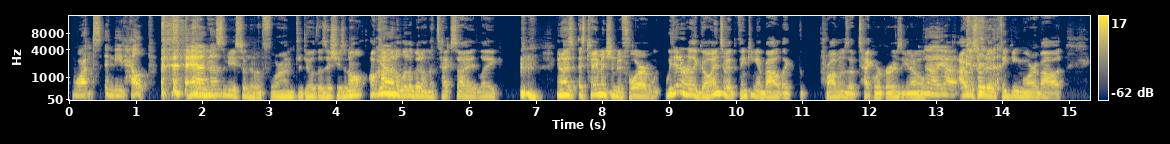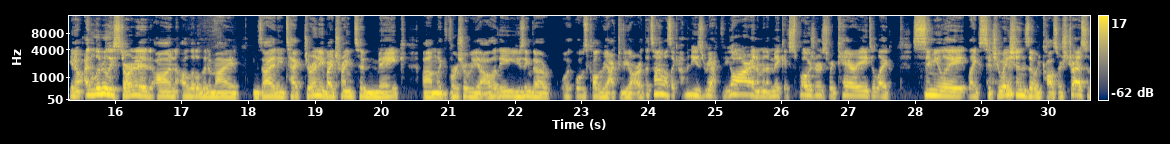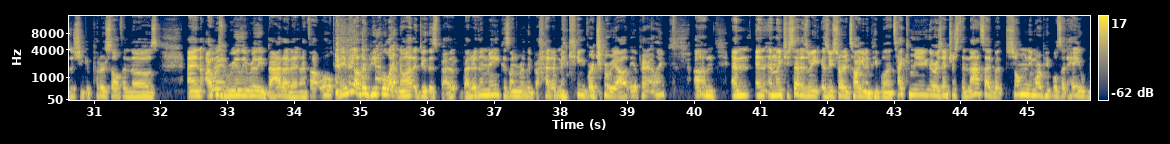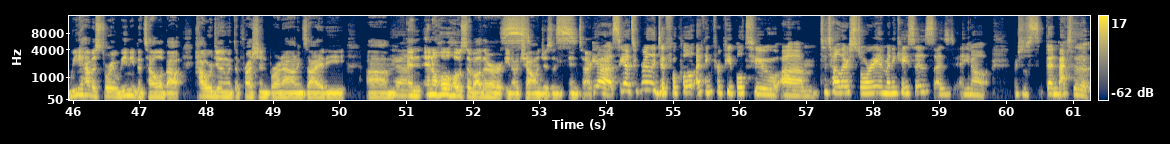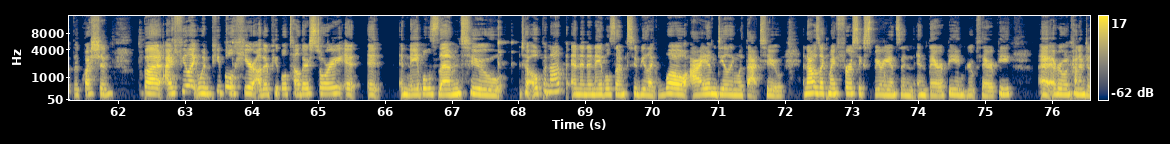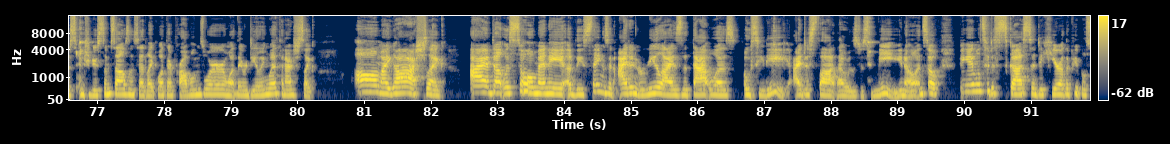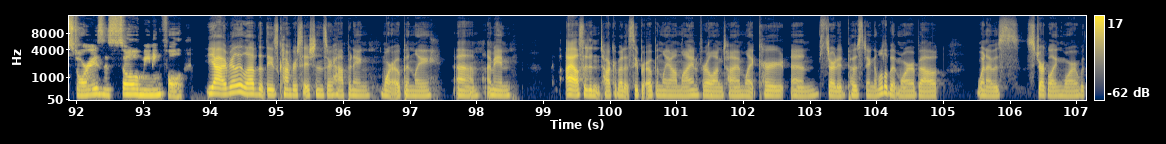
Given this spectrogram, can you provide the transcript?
want and need help. and it needs um, to be sort of a forum to deal with those issues. And I'll, I'll comment yeah. a little bit on the tech side. Like, you know, as, as Carrie mentioned before, we didn't really go into it thinking about like the problems of tech workers, you know. No, yeah. I was sort of thinking more about you know, I literally started on a little bit of my anxiety tech journey by trying to make um, like virtual reality using the what was called React VR at the time. I was like, I'm gonna use React VR and I'm gonna make exposures for Carrie to like simulate like situations that would cause her stress so that she could put herself in those. And I was right. really, really bad at it. And I thought, well, maybe other people like know how to do this better, better than me because I'm really bad at making virtual reality apparently. Um, and, and and like you said, as we as we started talking to people in the tech community, there was interest in that side, but so many more people said, hey, we have a story we need to tell about how we're dealing with depression, burnout, anxiety, um, yeah. and and a whole host of other you know challenges in, in tech. Yeah, so yeah, it's really difficult, I think, for people to um, to tell their story in many cases, as you know, which is getting back to the, the question. But I feel like when people hear other people tell their story, it it enables them to to open up and it enables them to be like whoa i am dealing with that too and that was like my first experience in in therapy and group therapy uh, everyone kind of just introduced themselves and said like what their problems were and what they were dealing with. And i was just like oh my gosh like i have dealt with so many of these things and i didn't realize that that was ocd i just thought that was just me you know? And so being able to discuss and to hear other people's stories is so meaningful. Yeah i really love that these conversations are happening more openly. Um, i mean I also didn't talk about it super openly online for a long time, like Kurt, and started posting a little bit more about when I was struggling more with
